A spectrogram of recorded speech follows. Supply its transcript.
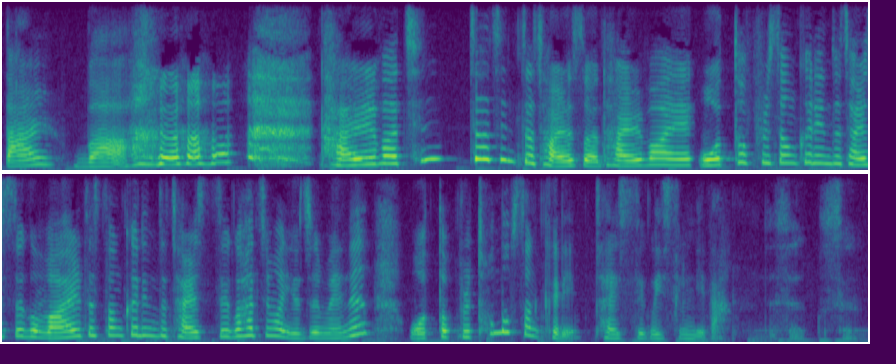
달바. 달바 진짜 진짜 잘 써요. 달바의 워터풀 선크림도 잘 쓰고 마일드 선크림도 잘 쓰고 하지만 요즘에는 워터풀 tone-up 선크림 잘 쓰고 있습니다. 쓱쓱.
